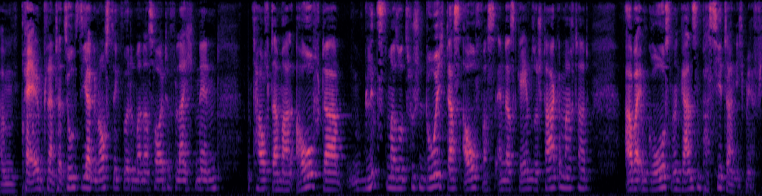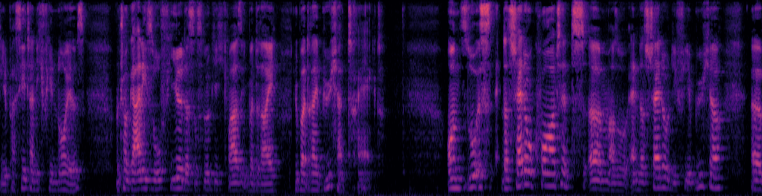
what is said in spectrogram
ähm, Präimplantationsdiagnostik, würde man das heute vielleicht nennen, taucht da mal auf, da blitzt mal so zwischendurch das auf, was Enders Game so stark gemacht hat. Aber im Großen und Ganzen passiert da nicht mehr viel, passiert da nicht viel Neues. Und schon gar nicht so viel, dass es wirklich quasi über drei, über drei Bücher trägt. Und so ist das Shadow Quartet, ähm, also Enders Shadow, die vier Bücher, äh,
